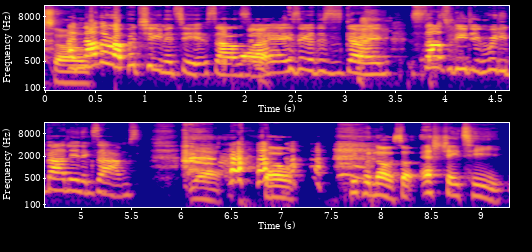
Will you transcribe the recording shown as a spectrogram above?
So another opportunity. It sounds like I see where this is going. It starts with you doing really badly in exams. Yeah. So people know. So SJT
